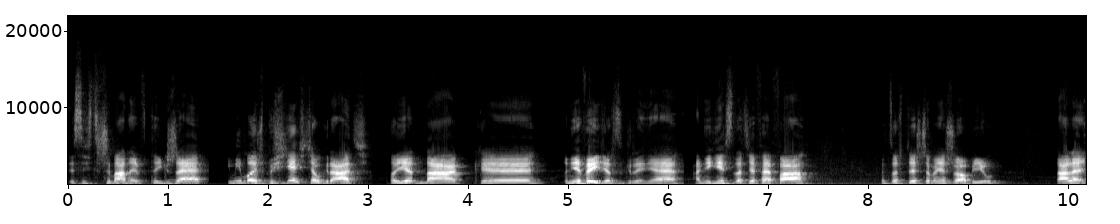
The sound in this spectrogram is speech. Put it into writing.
jesteś trzymany w tej grze i mimo iż byś nie chciał grać, to jednak e, no nie wyjdziesz z gry, nie? A nikt nie chce dać FF-a, więc coś tu jeszcze będziesz robił. No ale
